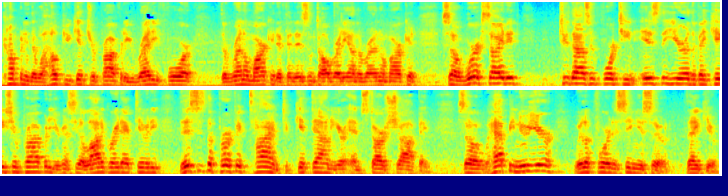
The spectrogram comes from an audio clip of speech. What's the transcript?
company that will help you get your property ready for the rental market if it isn't already on the rental market. So we're excited. 2014 is the year of the vacation property. You're going to see a lot of great activity. This is the perfect time to get down here and start shopping. So, Happy New Year. We look forward to seeing you soon. Thank you.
